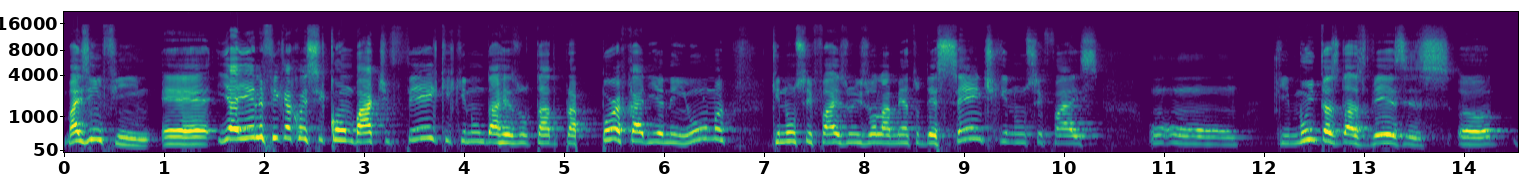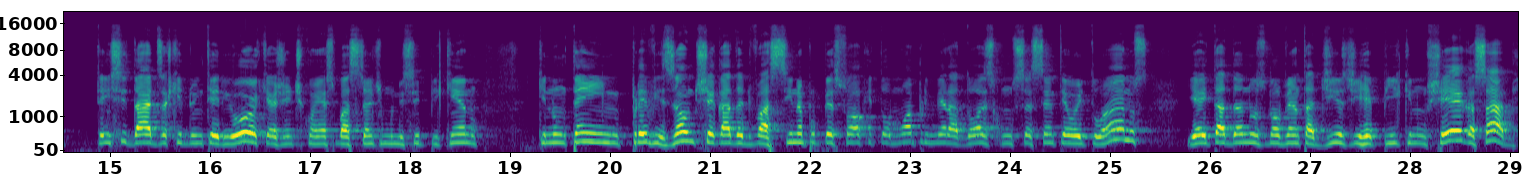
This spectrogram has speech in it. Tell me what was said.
Mas enfim, é... e aí ele fica com esse combate fake que não dá resultado para porcaria nenhuma, que não se faz um isolamento decente, que não se faz um, um que muitas das vezes uh, tem cidades aqui do interior, que a gente conhece bastante, município pequeno, que não tem previsão de chegada de vacina para o pessoal que tomou a primeira dose com 68 anos e aí tá dando os 90 dias de repique e não chega, sabe?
